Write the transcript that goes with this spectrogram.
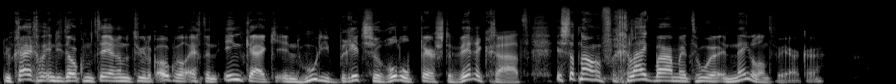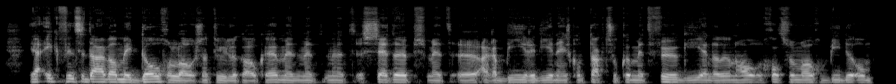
nu krijgen we in die documentaire natuurlijk ook wel echt een inkijkje in hoe die Britse roddelpers te werk gaat. Is dat nou vergelijkbaar met hoe we in Nederland werken? Ja, ik vind ze daar wel meedogenloos natuurlijk ook. Hè? Met, met, met setups, met eh, Arabieren die ineens contact zoeken met Fergie. En dat een godsvermogen bieden om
